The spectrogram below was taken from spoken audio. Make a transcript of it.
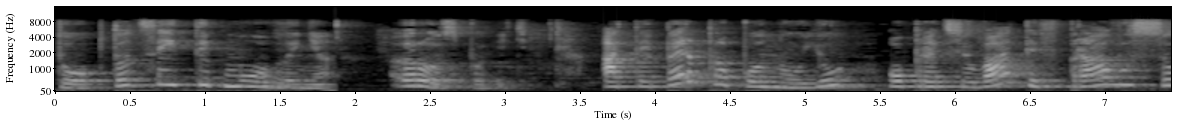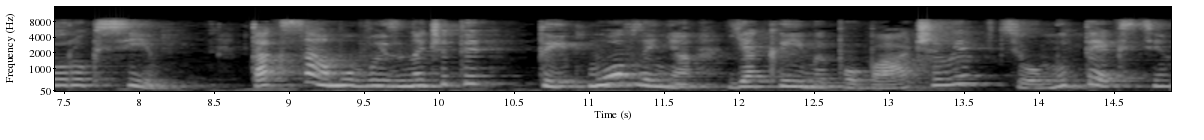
тобто цей тип мовлення розповідь. А тепер пропоную опрацювати вправу 47. Так само визначити тип мовлення, який ми побачили в цьому тексті.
